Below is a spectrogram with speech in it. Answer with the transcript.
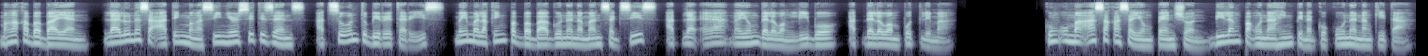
Mga kababayan, lalo na sa ating mga senior citizens at soon-to-be retirees, may malaking pagbabago na naman sa GSIS at LAEA ngayong 2025. Kung umaasa ka sa iyong pensyon bilang pangunahing pinagkukunan ng kita,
